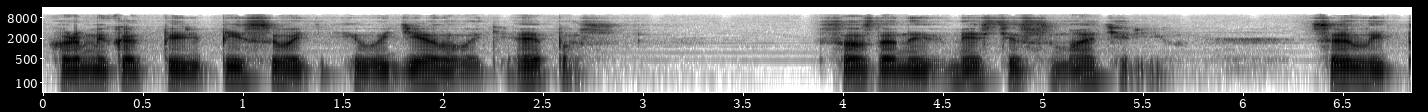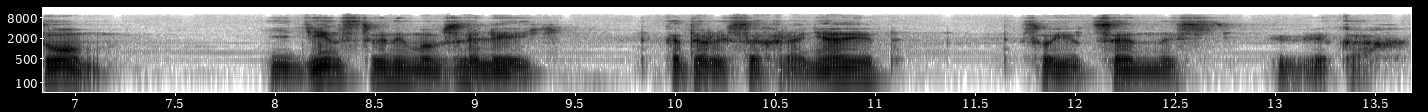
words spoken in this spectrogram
кроме как переписывать и выделывать эпос, созданный вместе с матерью, целый том, единственный мавзолей, который сохраняет свою ценность в веках.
